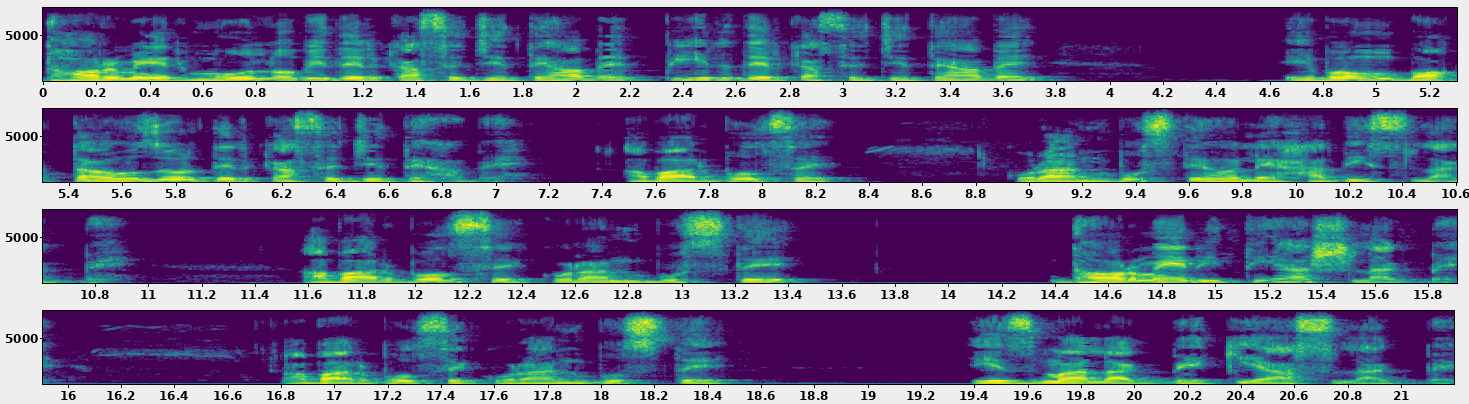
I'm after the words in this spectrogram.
ধর্মের মৌলবীদের কাছে যেতে হবে, পীরদের কাছে যেতে হবে এবং বক্তা হুজুরদের কাছে যেতে হবে। আবার বলছে, কোরআন বুঝতে হলে হাদিস লাগবে। আবার বলছে, কোরআন বুঝতে ধর্মের ইতিহাস লাগবে। আবার বলছে, কোরআন বুঝতে ইজমা লাগবে, কিয়াস লাগবে।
